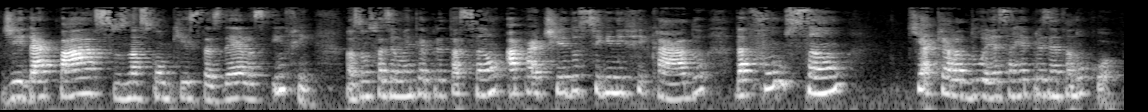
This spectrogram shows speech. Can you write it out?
de dar passos nas conquistas delas? Enfim, nós vamos fazer uma interpretação a partir do significado, da função que aquela doença representa no corpo.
